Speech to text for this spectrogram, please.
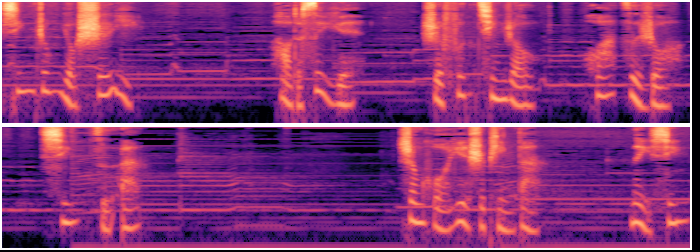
心中有诗意。好的岁月，是风轻柔，花自若，心自安。生活越是平淡，内心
